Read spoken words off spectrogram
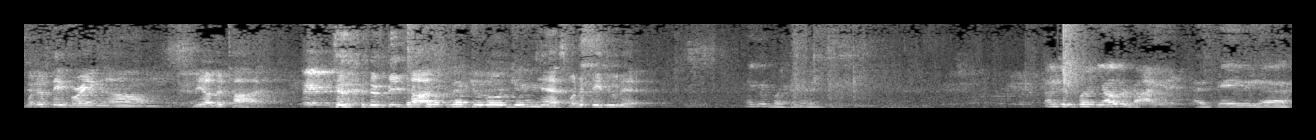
What if they bring um, the other tie? the, the beef Todd. Victor Lord Jr. Yes, what if they do that? They could bring him in. And just bring the other guy in, uh, David. Uh,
